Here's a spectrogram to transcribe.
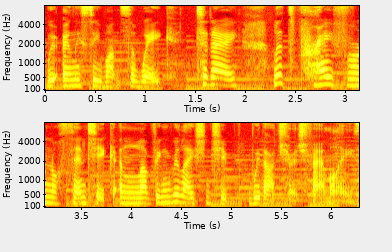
we only see once a week. Today, let's pray for an authentic and loving relationship with our church families.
